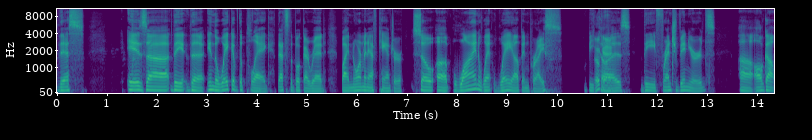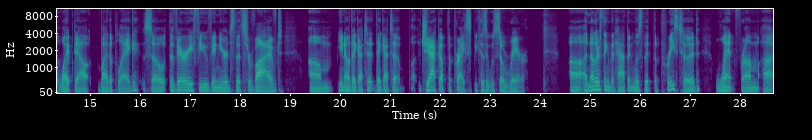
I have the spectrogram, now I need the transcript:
this is uh, the the in the wake of the plague. That's the book I read by Norman F. Cantor. So uh, wine went way up in price because the French vineyards uh, all got wiped out by the plague. So the very few vineyards that survived um, you know, they got to they got to uh, jack up the price because it was so rare. Uh, another thing that happened was that the priesthood went from uh,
